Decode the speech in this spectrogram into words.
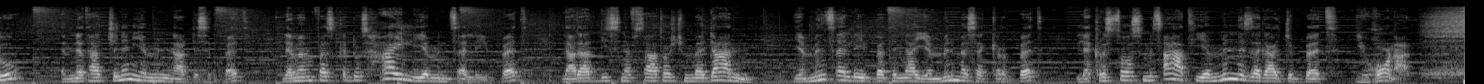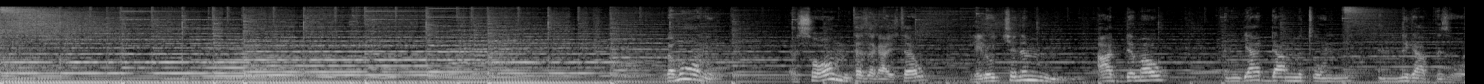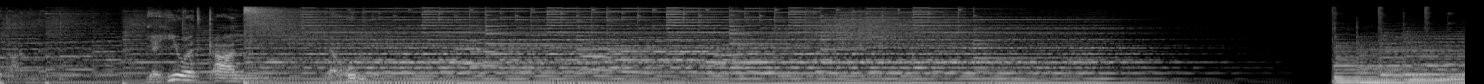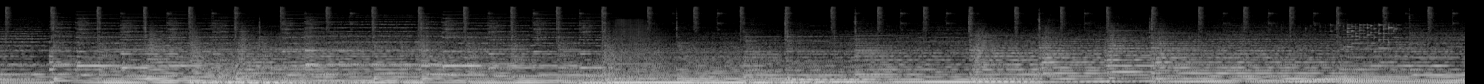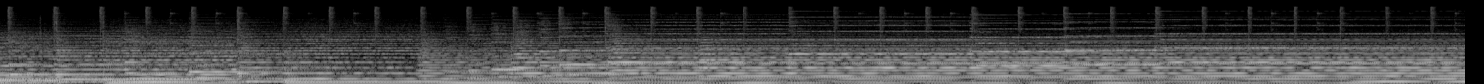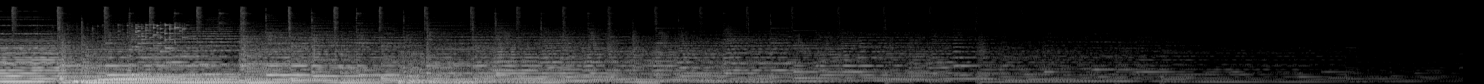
እምነታችንን የምናድስበት፣ ለመንፈስ ቅዱስ ኃይል የምንጸልይበት፣ ለአዳዲስ ነፍሳቶች መዳን የምንጸልይበትና የምንመሰክርበት፣ ለክርስቶስ ምጽአት የምንዘጋጅበት ይሆናል። በመሆኑ እርስዎም ተዘጋጅተው ሌሎችንም አድመው እንዲያዳምጡን እንጋብዝዎታለን። የሕይወት ቃል ለሁሉ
